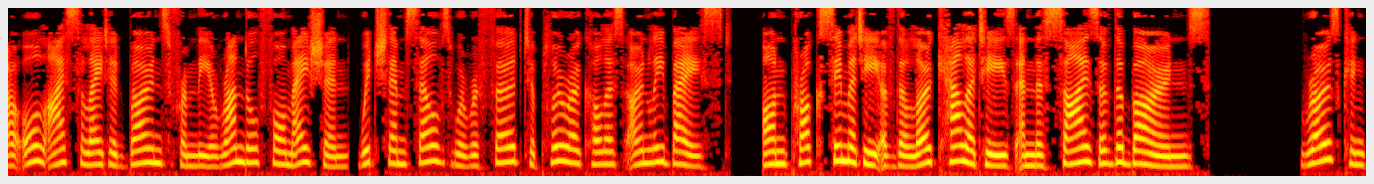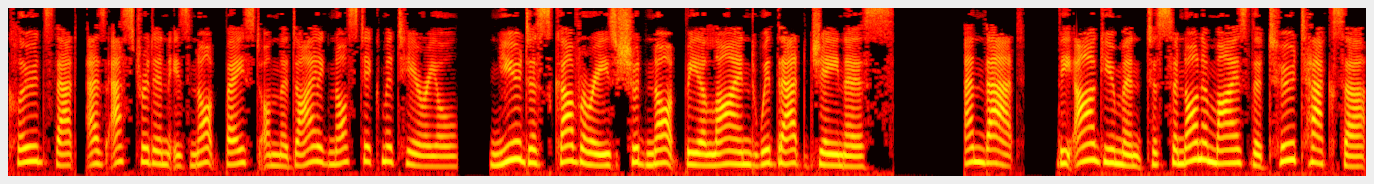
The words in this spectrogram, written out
are all isolated bones from the Arundel Formation, which themselves were referred to Pleurocoelus only based on proximity of the localities and the size of the bones. Rose concludes that, as Astrodon is not based on the diagnostic material, new discoveries should not be aligned with that genus, and that the argument to synonymize the two taxa,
